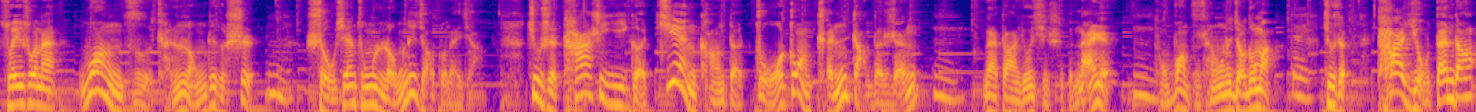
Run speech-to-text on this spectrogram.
所以说呢，望子成龙这个事，嗯，首先从龙的角度来讲，就是他是一个健康的茁壮成长的人，嗯。那当然，尤其是个男人，嗯，从望子成龙的角度嘛，对，就是他有担当，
